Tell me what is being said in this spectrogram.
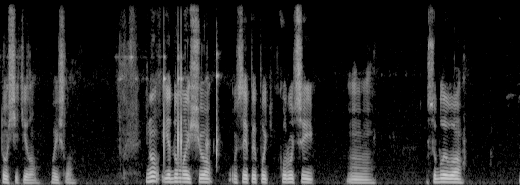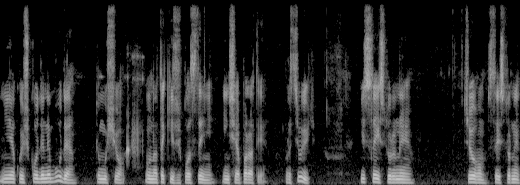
товще тіло вийшло. Ну, я думаю, що оцей пипоть коротший, особливо ніякої шкоди не буде, тому що ну, на такій ж пластині інші апарати працюють. І з цієї сторони, цього, з цієї сторони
